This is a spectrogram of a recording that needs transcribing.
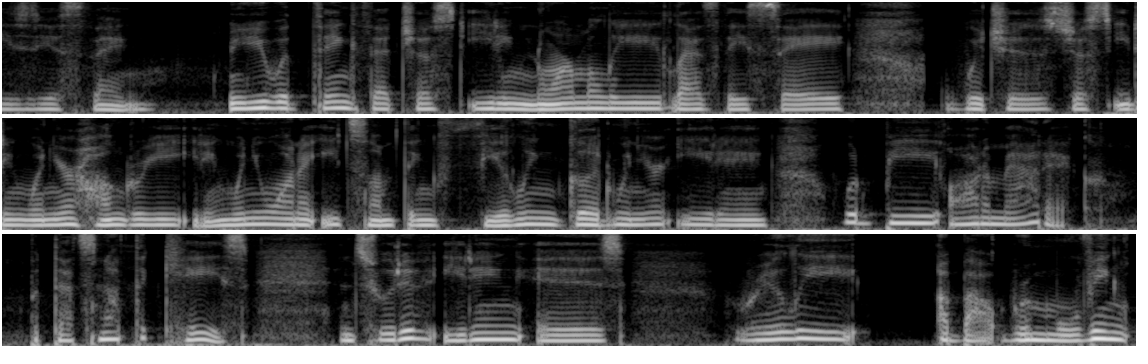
easiest thing. You would think that just eating normally, as they say, which is just eating when you're hungry, eating when you want to eat something, feeling good when you're eating, would be automatic. But that's not the case. Intuitive eating is really about removing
